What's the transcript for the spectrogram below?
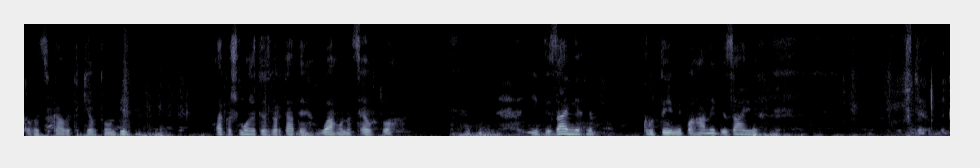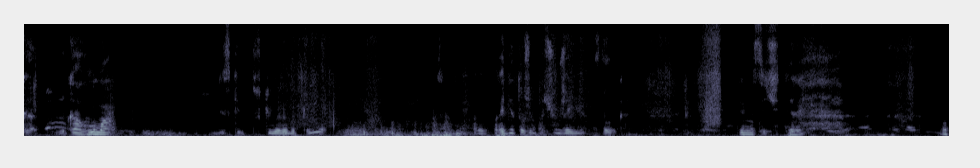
Кого цікавий такий автомобіль, також можете звертати увагу на це авто. І дизайн них не крутий, непоганий дизайн. яка гума. Диски трошки виробітки є. Передня теж бачу вже здалека. 4. От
